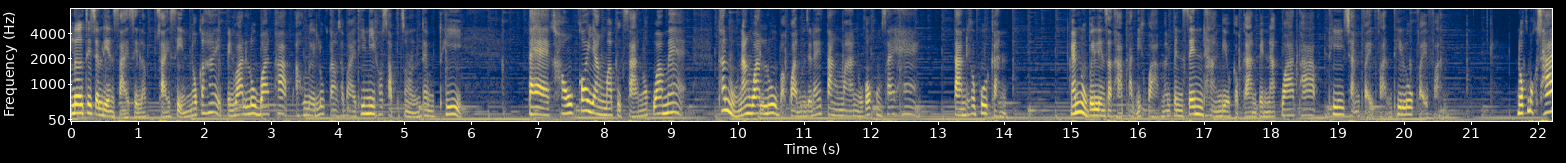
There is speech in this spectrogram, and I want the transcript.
เลือกที่จะเรียนสายศิลป์สายศิลป์นกก็ให้เป็นวาดรูปวาดภาพเอาเลยลูกตามสบายที่นี่เขาสนับสนุนเต็มที่ แต่เขาก็ยังมาปรึกษานกว่าแม่ ถ้าหนูนั่งวาดรูปกว่าหนูจะได้ตังมาหนูก็คงไส้แห้ง ตามที่เขาพูดกันงั้นหนูไปเรียนสถาปัตย์ดีกว่า มันเป็นเส้นทางเดียวกับการเป็นนักวาดภาพที่ฉันใฝ่ฝันที่ลูกใฝ่ฝัน นกบอกใช่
